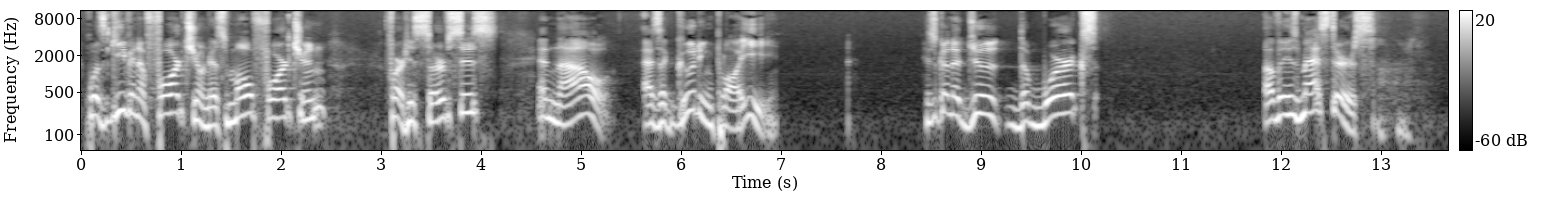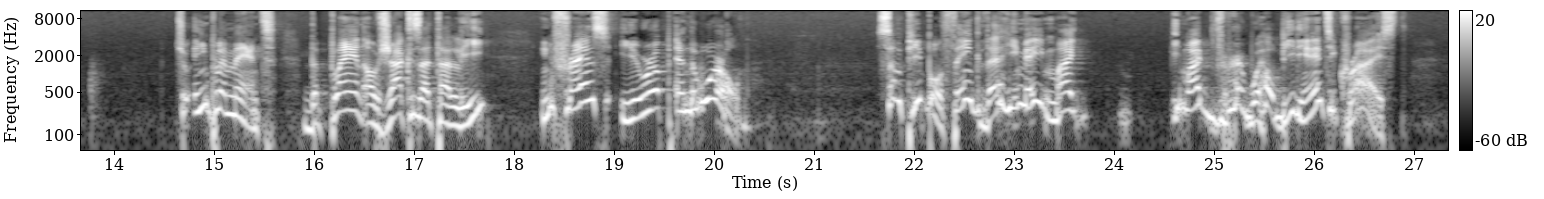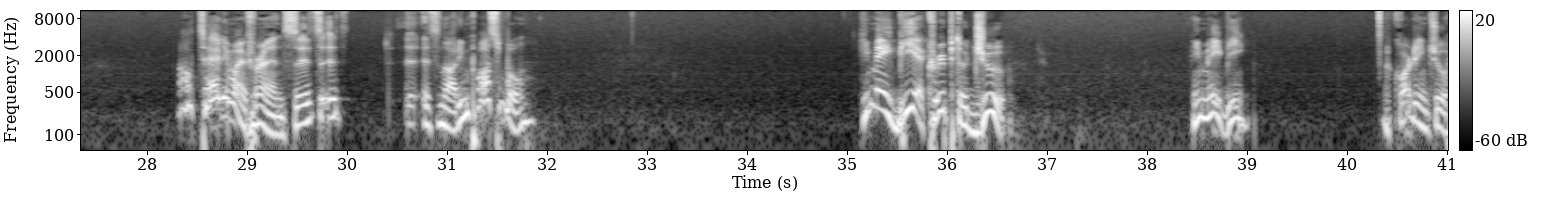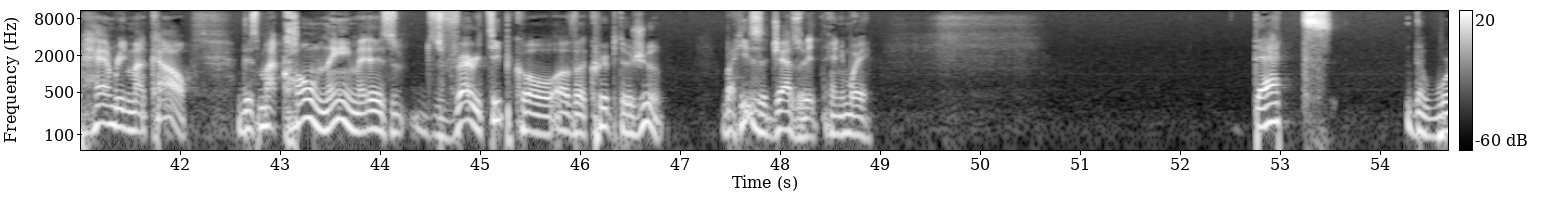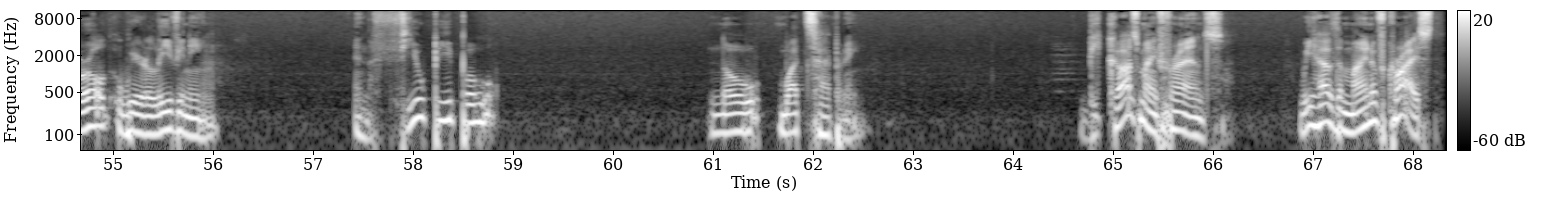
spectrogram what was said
was given a fortune, a small fortune, for his services, and now, as a good employee, he's going to do the works of his masters to implement the plan of Jacques Attali in France, Europe, and the world. Some people think that he may might he might very well be the Antichrist. I'll tell you, my friends, it's it's it's not impossible. He may be a crypto Jew. He may be. According to Henry Makow, this Macron name is very typical of a crypto Jew, but he's a Jesuit anyway. That's the world we're living in. And few people know what's happening. Because, my friends, we have the mind of Christ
